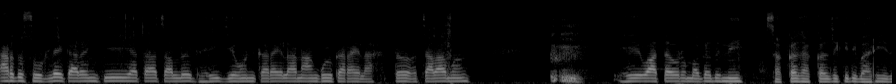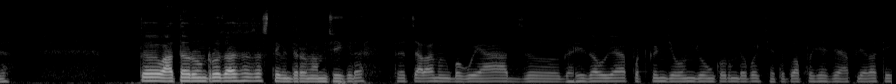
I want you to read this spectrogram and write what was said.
अर्ध सोडलं आहे कारण की आता चाललो आहे घरी जेवण करायला आणि आंघोळ करायला. तर चला मग. हे वातावरण बघा तुम्ही. सकाळ सकाळचं किती भारी येतं तर वातावरण रोज असंच असतं मित्रांनो आमच्या इकडं. तर चला मग बघूया. आज घरी जाऊया. पटकन जेवण घेऊन करून डबल शेतात वापस यायचं आपल्याला ते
